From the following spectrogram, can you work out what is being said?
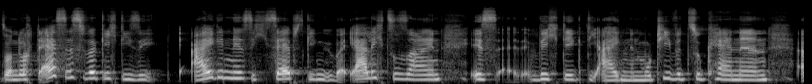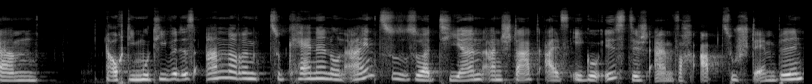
So, und durch das ist wirklich diese eigene, sich selbst gegenüber ehrlich zu sein, ist wichtig, die eigenen Motive zu kennen, ähm, auch die Motive des anderen zu kennen und einzusortieren, anstatt als egoistisch einfach abzustempeln.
